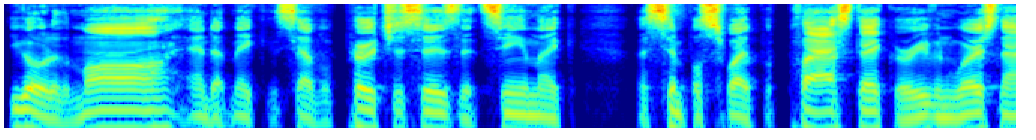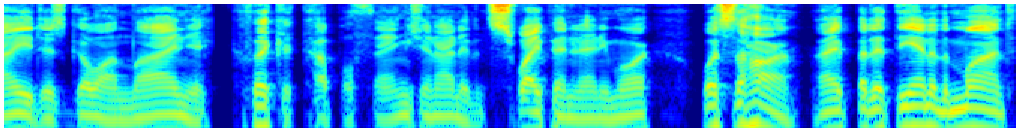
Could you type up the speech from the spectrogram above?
You go to the mall, end up making several purchases that seem like a simple swipe of plastic, or even worse, now you just go online, you click a couple things, you're not even swiping it anymore. What's the harm, right? But at the end of the month,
